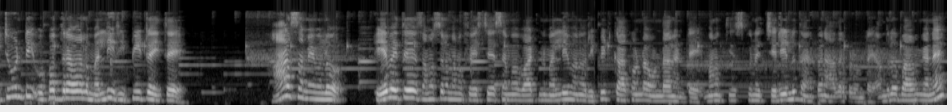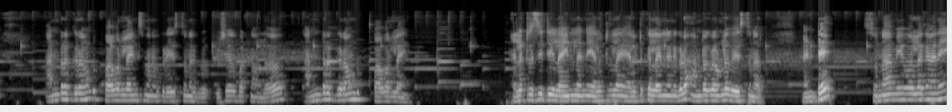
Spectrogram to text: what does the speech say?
ఇటువంటి ఉపద్రవాలు మళ్ళీ రిపీట్ అయితే ఆ సమయంలో ఏవైతే సమస్యలు మనం ఫేస్ చేసామో వాటిని మళ్ళీ మనం రిపీట్ కాకుండా ఉండాలంటే మనం తీసుకునే చర్యలు దానిపైన ఆధారపడి ఉంటాయి. అందులో భాగంగానే అండర్ గ్రౌండ్ పవర్ లైన్స్ మనం ఇక్కడ వేస్తున్నారు. ఇప్పుడు విశాఖపట్నంలో అండర్ గ్రౌండ్ పవర్ లైన్ ఎలక్ట్రిసిటీ లైన్లన్నీ ఎలక్ట్రిక్ ఎలక్ట్రికల్ లైన్లన్నీ కూడా అండర్ గ్రౌండ్లో వేస్తున్నారు. అంటే సునామీ వల్ల కానీ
